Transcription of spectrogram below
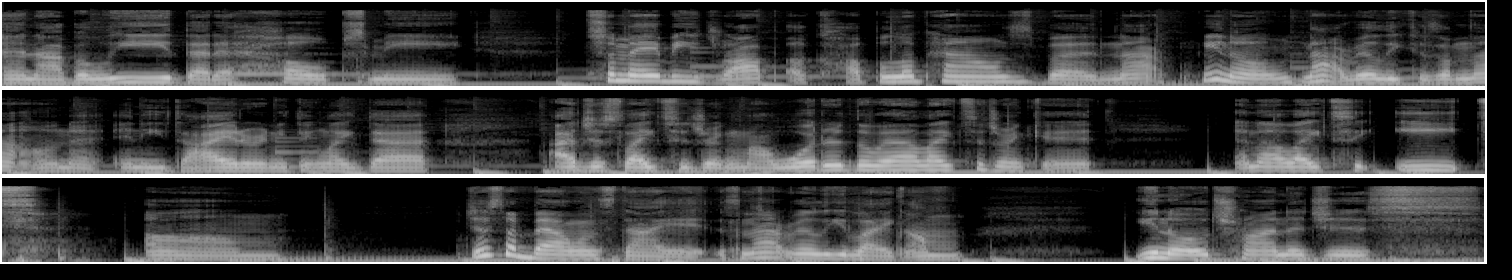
and I believe that it helps me to maybe drop a couple of pounds, but not, you know, not really because I'm not on a, any diet or anything like that. I just like to drink my water the way I like to drink it. And I like to eat um just a balanced diet. It's not really like I'm you know trying to just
